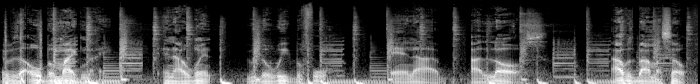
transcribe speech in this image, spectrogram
it was an open mic night, and I went the week before, and I I lost. I was by myself.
